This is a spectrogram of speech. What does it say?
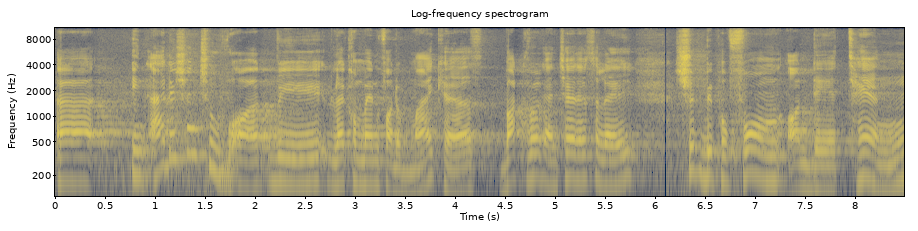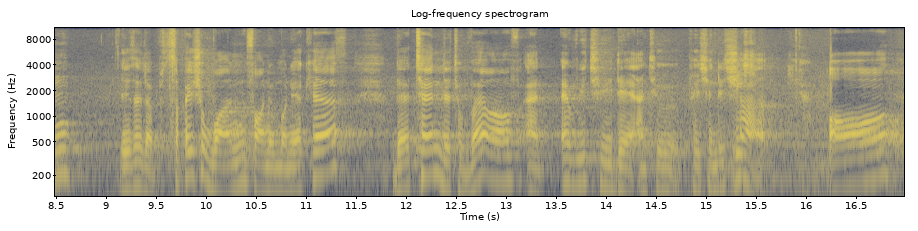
Uh, in addition to what we recommend for the my case, blood work and chest X-ray should be performed on day 10. This is a special one for pneumonia case. Day 10, day 12, and every three days until patient discharge. or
